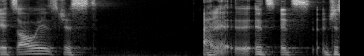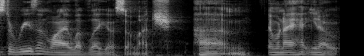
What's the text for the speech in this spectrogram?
it's always just it's it's just a reason why I love Lego so much. Um, and when I you know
